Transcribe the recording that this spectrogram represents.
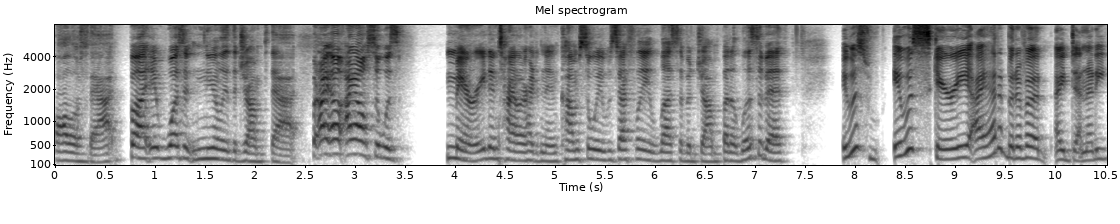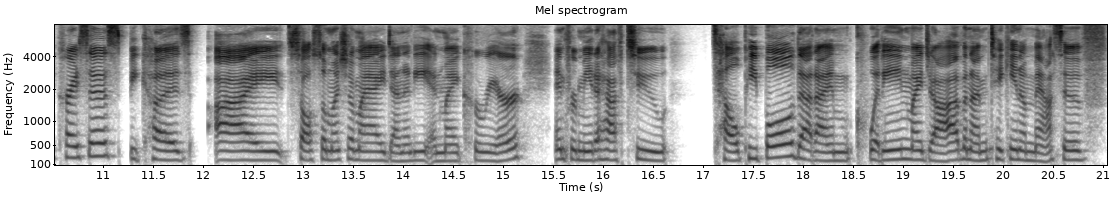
all of that. But it wasn't nearly the jump that. But I, I also was married, and Tyler had an income, so it was definitely less of a jump. But Elizabeth, It was it was scary. I had a bit of an identity crisis because I saw so much of my identity in my career and for me to have to tell people that I'm quitting my job and I'm taking a massive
